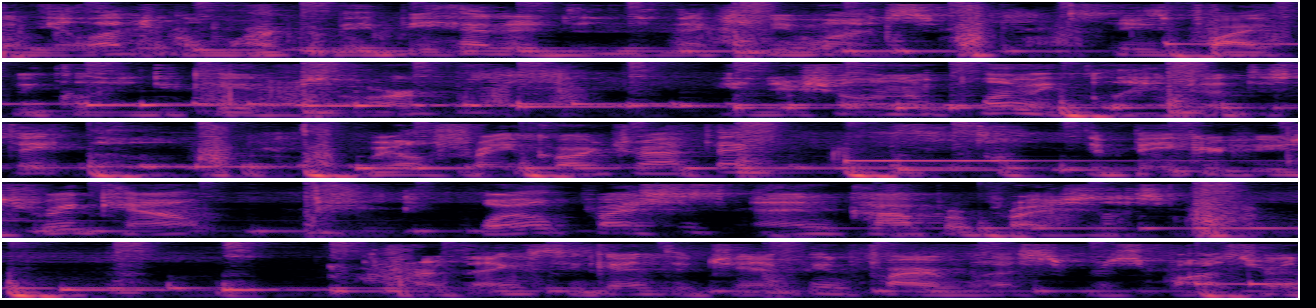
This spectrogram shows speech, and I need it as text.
and the electrical market may be headed in the next few months. These five weekly indicators are initial unemployment claims at the state level, rail freight car traffic, the Baker Hughes rig count, oil prices, and copper prices. Our thanks again to Champion Fiberglass for sponsoring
